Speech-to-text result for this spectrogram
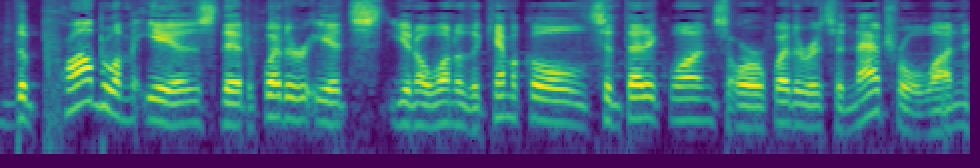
the problem is that whether it's you know one of the chemical synthetic ones or whether it's a natural one,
